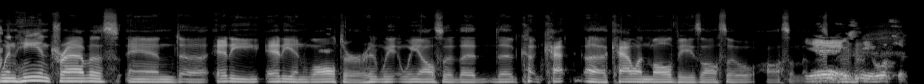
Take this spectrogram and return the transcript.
When he and Travis and uh, Eddie, Eddie and Walter, and we we also the the Ca- uh, Callan Mulvey is also awesome. Yeah, isn't he awesome?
